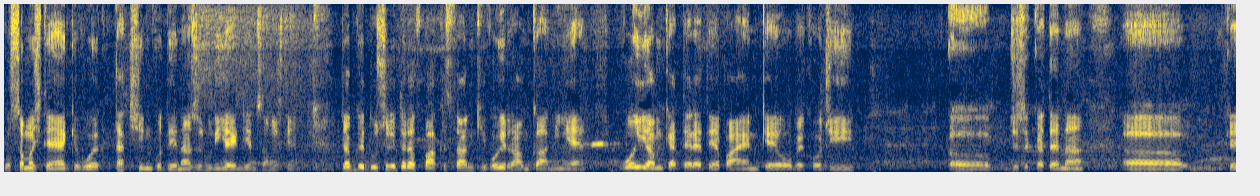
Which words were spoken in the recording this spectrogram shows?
वो समझते हैं कि वो एक टच इनको देना ज़रूरी है इंडियन समझते हैं। जबकि दूसरी तरफ़ पाकिस्तान की वही राम कहानी है, वही हम कहते रहते हैं पायन के, ओ बेखो जी जिसे कहते हैं ना कि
